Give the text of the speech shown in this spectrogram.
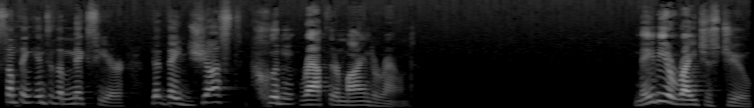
something into the mix here that they just couldn't wrap their mind around. Maybe a righteous Jew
